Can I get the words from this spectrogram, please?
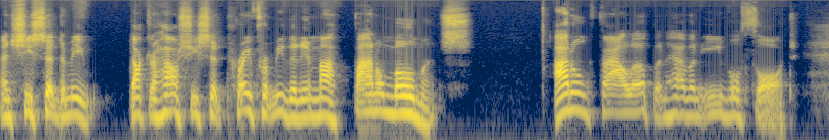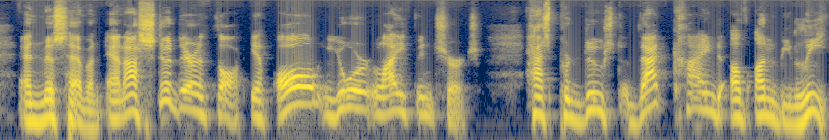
And she said to me, Dr. Hiles, she said, pray for me that in my final moments, I don't foul up and have an evil thought and miss heaven. And I stood there and thought, if all your life in church has produced that kind of unbelief,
